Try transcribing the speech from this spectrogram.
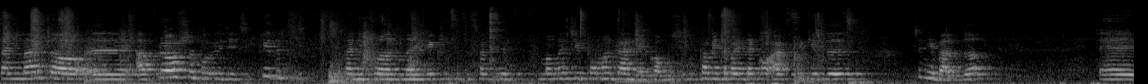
Pani Marto, y, a proszę powiedzieć, kiedy Pani czuła największą satysfakcję w momencie pomagania komuś? Pamięta Pani taką akcję, kiedy... Czy nie bardzo? E,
